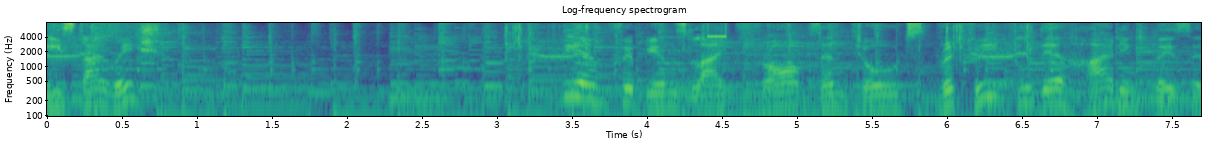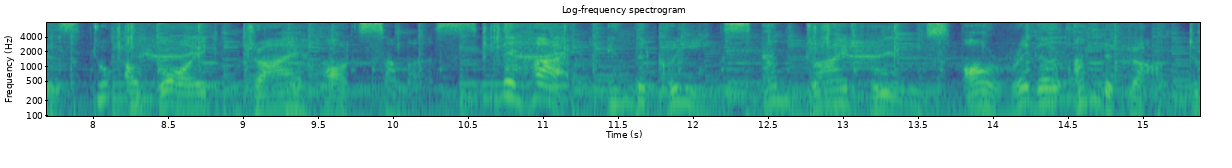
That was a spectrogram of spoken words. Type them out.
estivation. The amphibians like frogs and toads retreat to their hiding places to avoid dry hot summers. They hide in the creeks and dried pools or wriggle underground to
